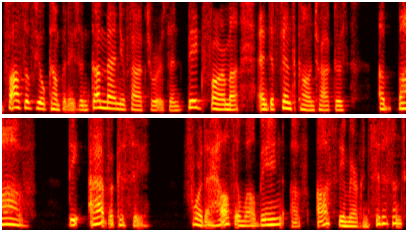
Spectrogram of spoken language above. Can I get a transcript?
fossil fuel companies and gun manufacturers and big pharma and defense contractors above the advocacy for the health and well-being of us, the American citizens,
